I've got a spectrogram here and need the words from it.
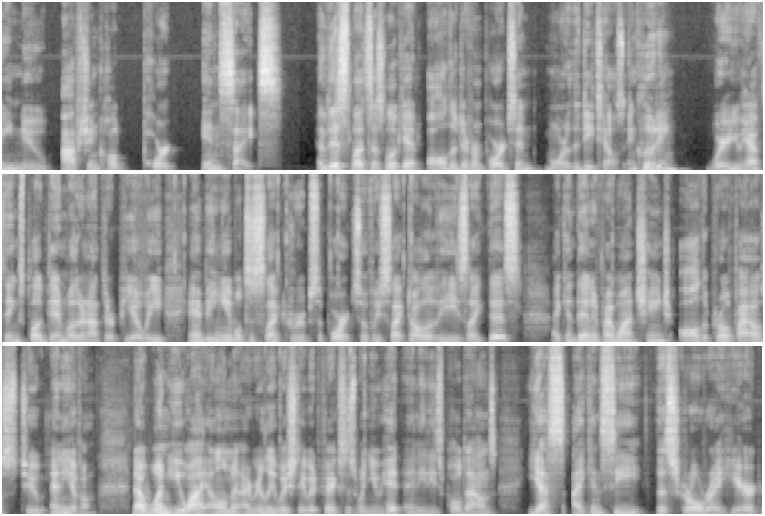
a new option called Port Insights. And this lets us look at all the different ports and more of the details, including where you have things plugged in, whether or not they're PoE, and being able to select group support. So if we select all of these like this, I can then, if I want, change all the profiles to any of them. Now, one UI element I really wish they would fix is when you hit any of these pull downs, yes, I can see the scroll right here,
